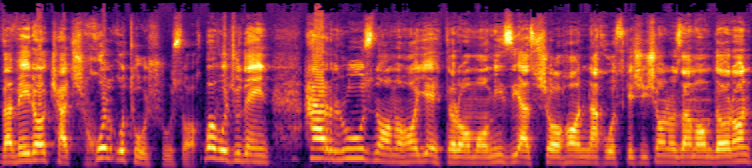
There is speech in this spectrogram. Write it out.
و وی را کج خلق و ترش رو ساخت. با وجود این هر روز نامه های احترام آمیزی از شاهان نخست کشیشان و زمامداران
